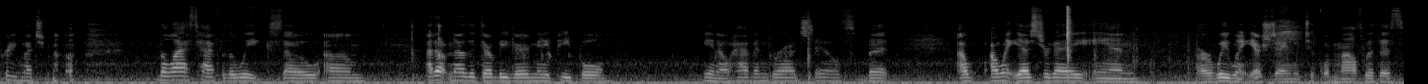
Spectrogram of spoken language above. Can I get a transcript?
pretty much the last half of the week. So um, I don't know that there'll be very many people, you know, having garage sales. But I, I went yesterday and, or we went yesterday and we took Miles with us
